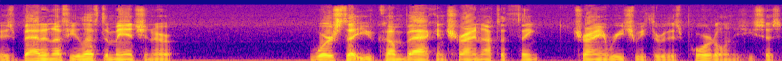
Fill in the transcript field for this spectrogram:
It was bad enough you left the mansion or worse that you'd come back and try not to think try and reach me through this portal. And he says,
